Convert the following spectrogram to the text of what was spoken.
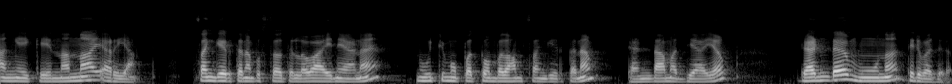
അങ്ങേക്ക് നന്നായി അറിയാം. സങ്കീർത്തന പുസ്തകത്തിലുള്ള വായനയാണ് നൂറ്റി മുപ്പത്തൊമ്പതാം സങ്കീർത്തനം രണ്ടാം അധ്യായം രണ്ട് മൂന്ന് തിരുവചനം.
